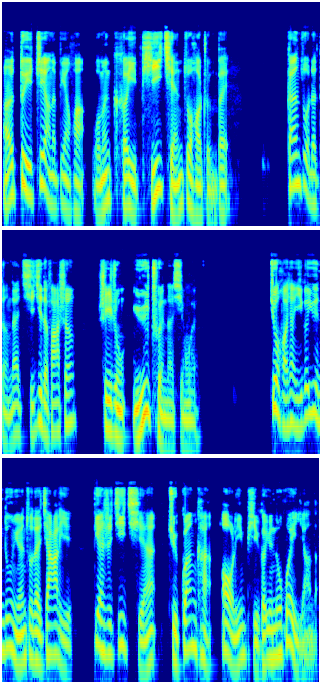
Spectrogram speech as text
而对这样的变化，我们可以提前做好准备。干坐着等待奇迹的发生是一种愚蠢的行为，就好像一个运动员坐在家里。电视机前去观看奥林匹克运动会一样的，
